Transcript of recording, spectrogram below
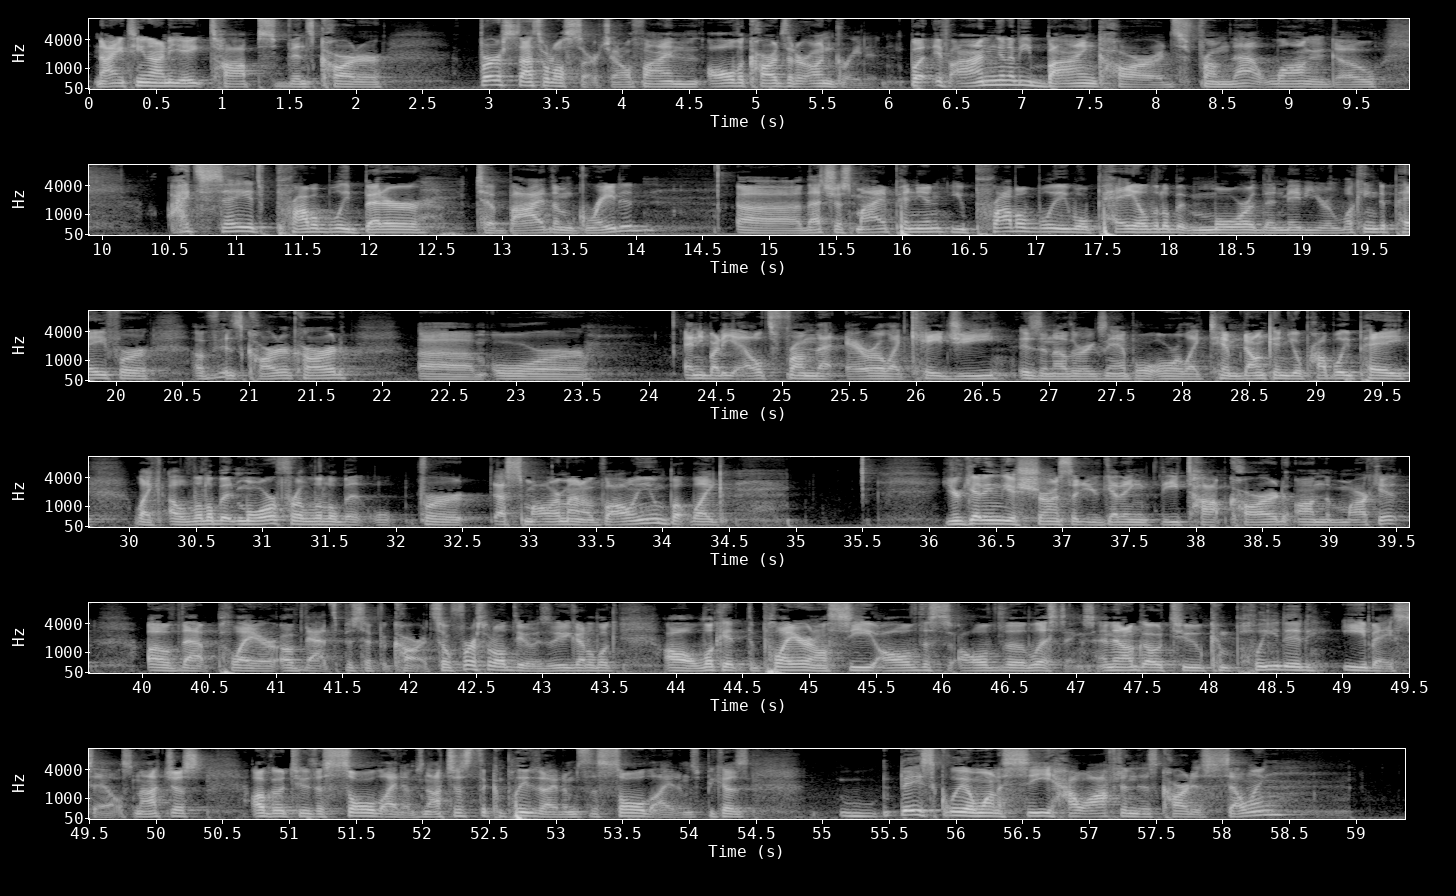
1998 Topps Vince Carter. First, that's what I'll search, and I'll find all the cards that are ungraded. But if I'm gonna be buying cards from that long ago, I'd say it's probably better to buy them graded. Uh, that's just my opinion. You probably will pay a little bit more than maybe you're looking to pay for a Vince Carter card um, or anybody else from that era, like KG is another example, or like Tim Duncan. You'll probably pay like a little bit more for a little bit for a smaller amount of volume, but like you're getting the assurance that you're getting the top card on the market of that player of that specific card. So first what I'll do is you got to look I'll look at the player and I'll see all of this all of the listings. And then I'll go to completed eBay sales, not just I'll go to the sold items, not just the completed items, the sold items because basically I want to see how often this card is selling.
